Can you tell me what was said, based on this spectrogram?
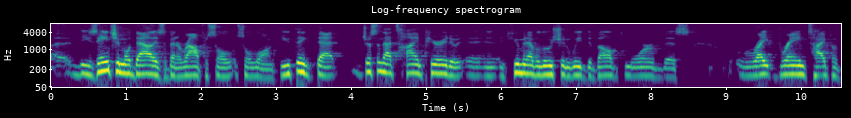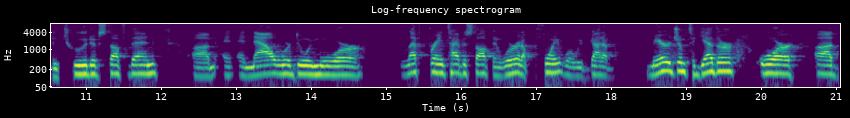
uh, these ancient modalities have been around for so so long? Do you think that just in that time period in human evolution, we developed more of this right brain type of intuitive stuff then, um, and, and now we're doing more left brain type of stuff, and we're at a point where we've got to marriage them together, or uh,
